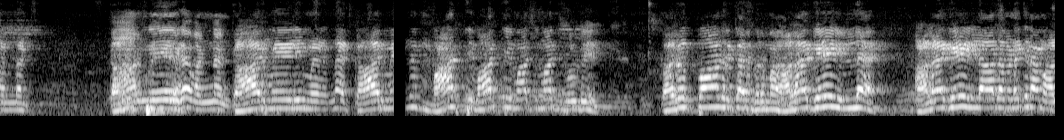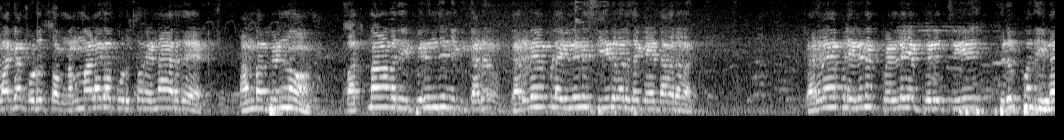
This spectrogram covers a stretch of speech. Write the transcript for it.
வண்ணன். கார்மேக வண்ணன். கார்மேலி கார்மேலி மாத்தி மாத்தி மாத்தி மாத்தி சொல்றேன். கருப்பா இருக்காரு பெருமாள். அழகே இல்ல. அழகே இல்லாதவனுக்கு நம்ம அழகா கொடுத்தோம். நம்ம அழகா கொடுத்தோம். என்ன ஆறுது? நம்ம பெண்ணும் பத்மாவதி பிரிஞ்சு இன்னைக்கு கரு கருவேப்பிலை இல்லைன்னு சீர்வரிசை கேட்டவர் அவர். கருவேப்பிலை இல்லைன்னு பிள்ளைய பிரிச்சு திருப்பதியில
